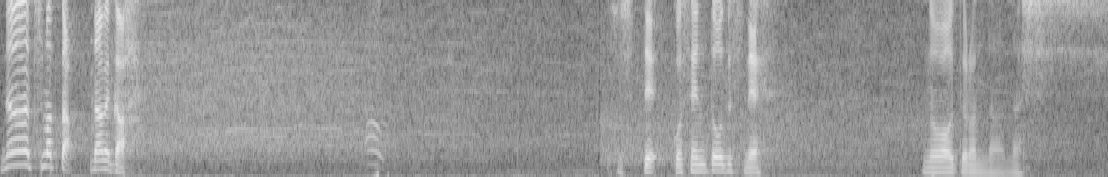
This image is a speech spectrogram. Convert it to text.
なあ、詰まった。ダメか。そして、これ先頭ですね。ノーアウトランナーなし。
